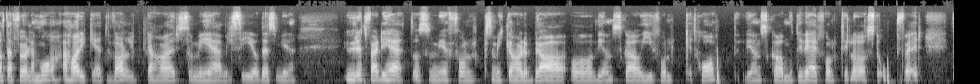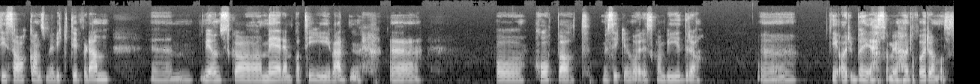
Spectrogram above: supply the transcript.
at jeg føler jeg må. Jeg har ikke et valg. Jeg har så mye jeg vil si, og det er så mye urettferdighet og så mye folk som ikke har det bra. Og vi ønsker å gi folk et håp. Vi ønsker å motivere folk til å stå opp for de sakene som er viktige for dem. Um, vi ønsker mer empati i verden. Uh, og håper at musikken vår kan bidra uh, i arbeidet som vi har foran oss.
